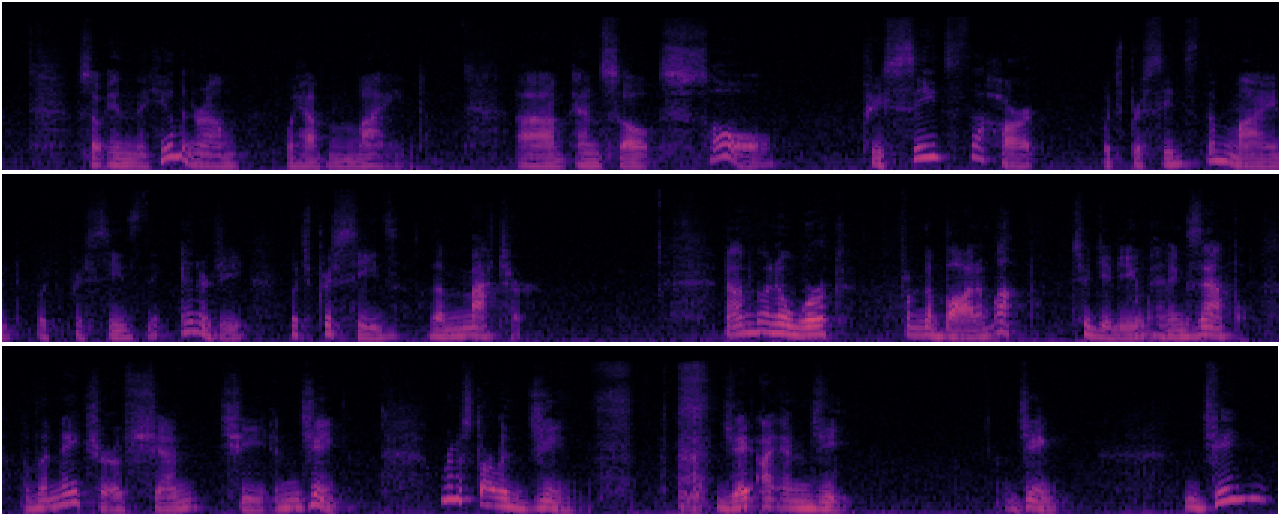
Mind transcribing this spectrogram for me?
So in the human realm, we have mind. Um, and so soul precedes the heart, which precedes the mind, which precedes the energy, which precedes the matter. Now I'm going to work from the bottom up to give you an example of the nature of Shen, Qi, and Jing. We're going to start with Jing. J-I-N-G. Jing. Jing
